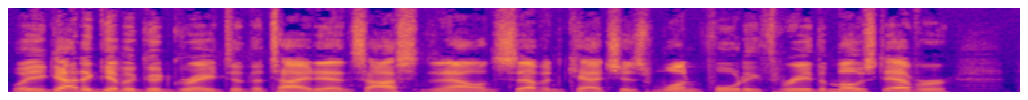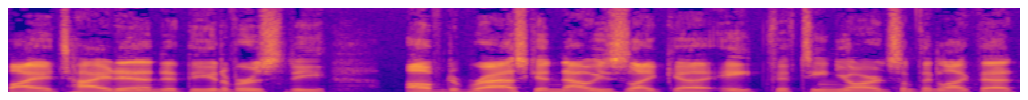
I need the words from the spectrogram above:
Well, you got to give a good grade to the tight ends. Austin Allen, seven catches, 143, the most ever by a tight end at the University of Nebraska. And Now he's like uh, 8, 15 yards, something like that,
